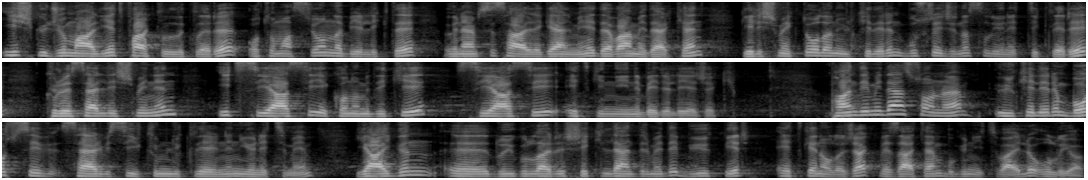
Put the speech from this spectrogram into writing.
İş gücü maliyet farklılıkları otomasyonla birlikte önemsiz hale gelmeye devam ederken gelişmekte olan ülkelerin bu süreci nasıl yönettikleri küreselleşmenin iç siyasi ekonomideki siyasi etkinliğini belirleyecek. Pandemiden sonra ülkelerin borç servisi yükümlülüklerinin yönetimi, yaygın e, duyguları şekillendirmede büyük bir etken olacak ve zaten bugün itibariyle oluyor.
